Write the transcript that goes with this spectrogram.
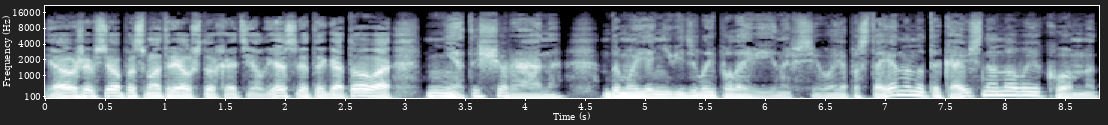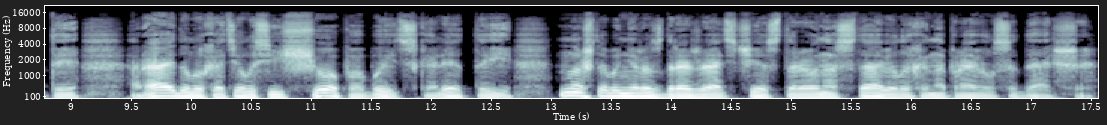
«Я уже все посмотрел, что хотел. Если ты готова...» «Нет, еще рано. Думаю, я не видела и половины всего. Я постоянно натыкаюсь на новые комнаты. Райделу хотелось еще побыть с Калеттой, но чтобы не раздражать Честера, он оставил их и направился дальше.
